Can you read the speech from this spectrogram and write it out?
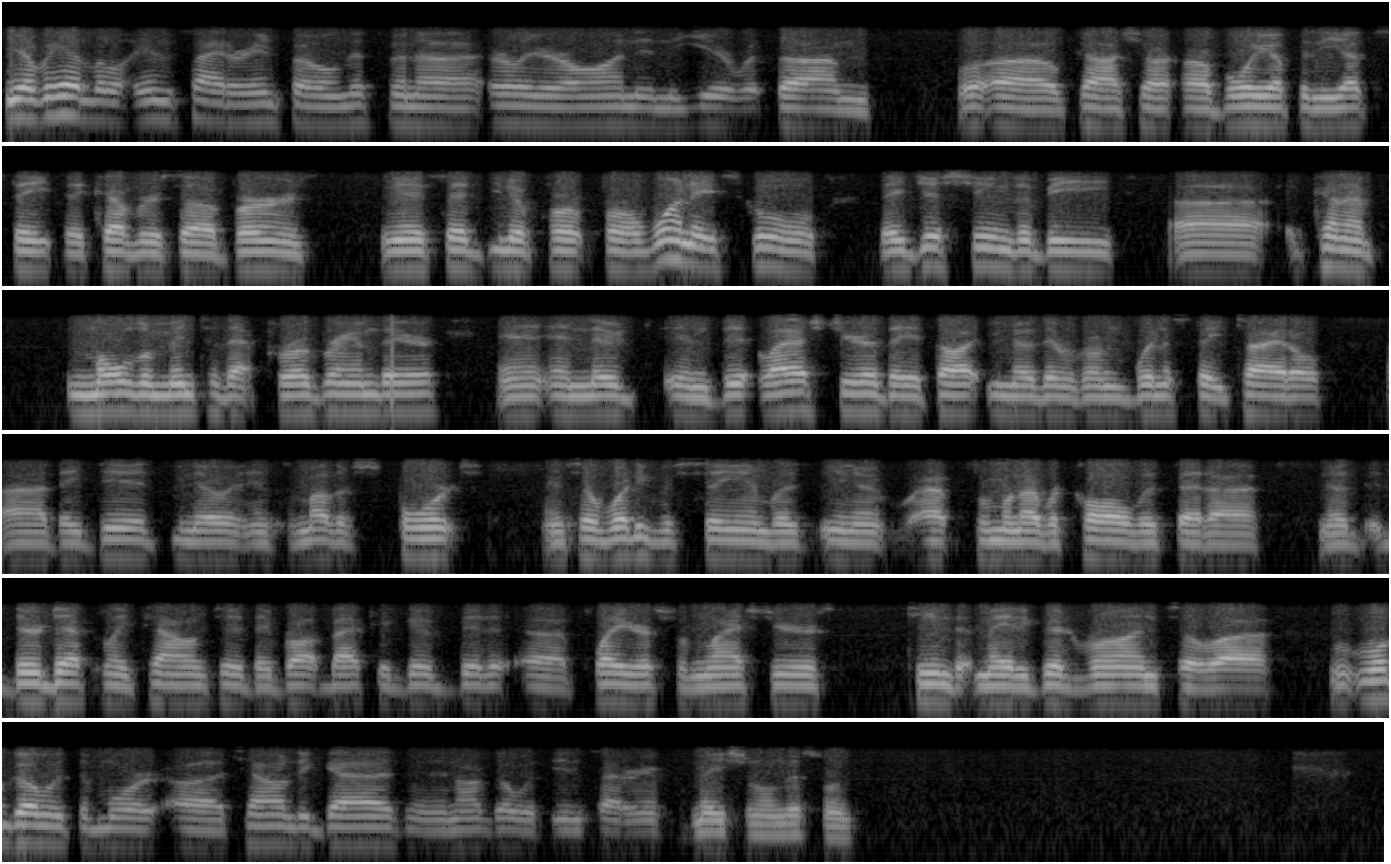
Yeah, we had a little insider info on this one uh, earlier on in the year with, um, well, uh, gosh, our, our boy up in the upstate that covers uh, Burns. And they said, you know, for for a one A school, they just seem to be uh, kind of mold them into that program there. And and they and th- last year they thought, you know, they were going to win a state title. Uh, they did, you know, in some other sports. And so what he was saying was, you know, uh, from what I recall, was that uh, you know they're definitely talented. They brought back a good bit of uh, players from last year's team that made a good run. So uh, we'll go with the more uh, talented guys, and then I'll go with the insider information on this one.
